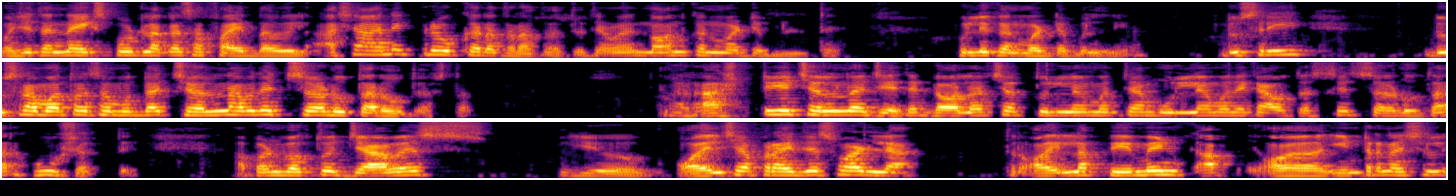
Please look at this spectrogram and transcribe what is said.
म्हणजे त्यांना एक्सपोर्टला कसा फायदा होईल अशा अनेक प्रयोग करत राहतात. त्यामुळे नॉन कन्व्हर्टेबल ते. फुल्ली कन्व्हर्टेबल नाही दुसरी दुसरा महत्त्वाचा मुद्दा चलनामध्ये चढ उतार होत असतात. राष्ट्रीय चलन जे ते डॉलरच्या तुलनेमध्ये त्या मूल्यामध्ये काय होत असते? चढ उतार होऊ शकते. आपण बघतो ज्यावेळेस ऑइलच्या प्राइजेस वाढल्या तर ऑइलला पेमेंट इंटरनॅशनल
